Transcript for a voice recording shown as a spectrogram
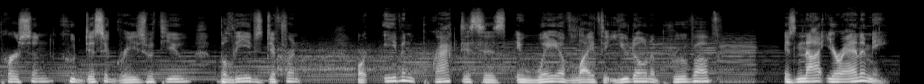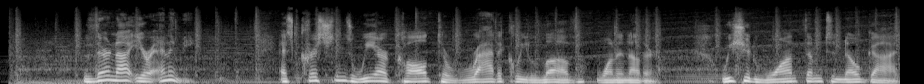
person who disagrees with you, believes different, or even practices a way of life that you don't approve of is not your enemy. They're not your enemy. As Christians, we are called to radically love one another. We should want them to know God,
